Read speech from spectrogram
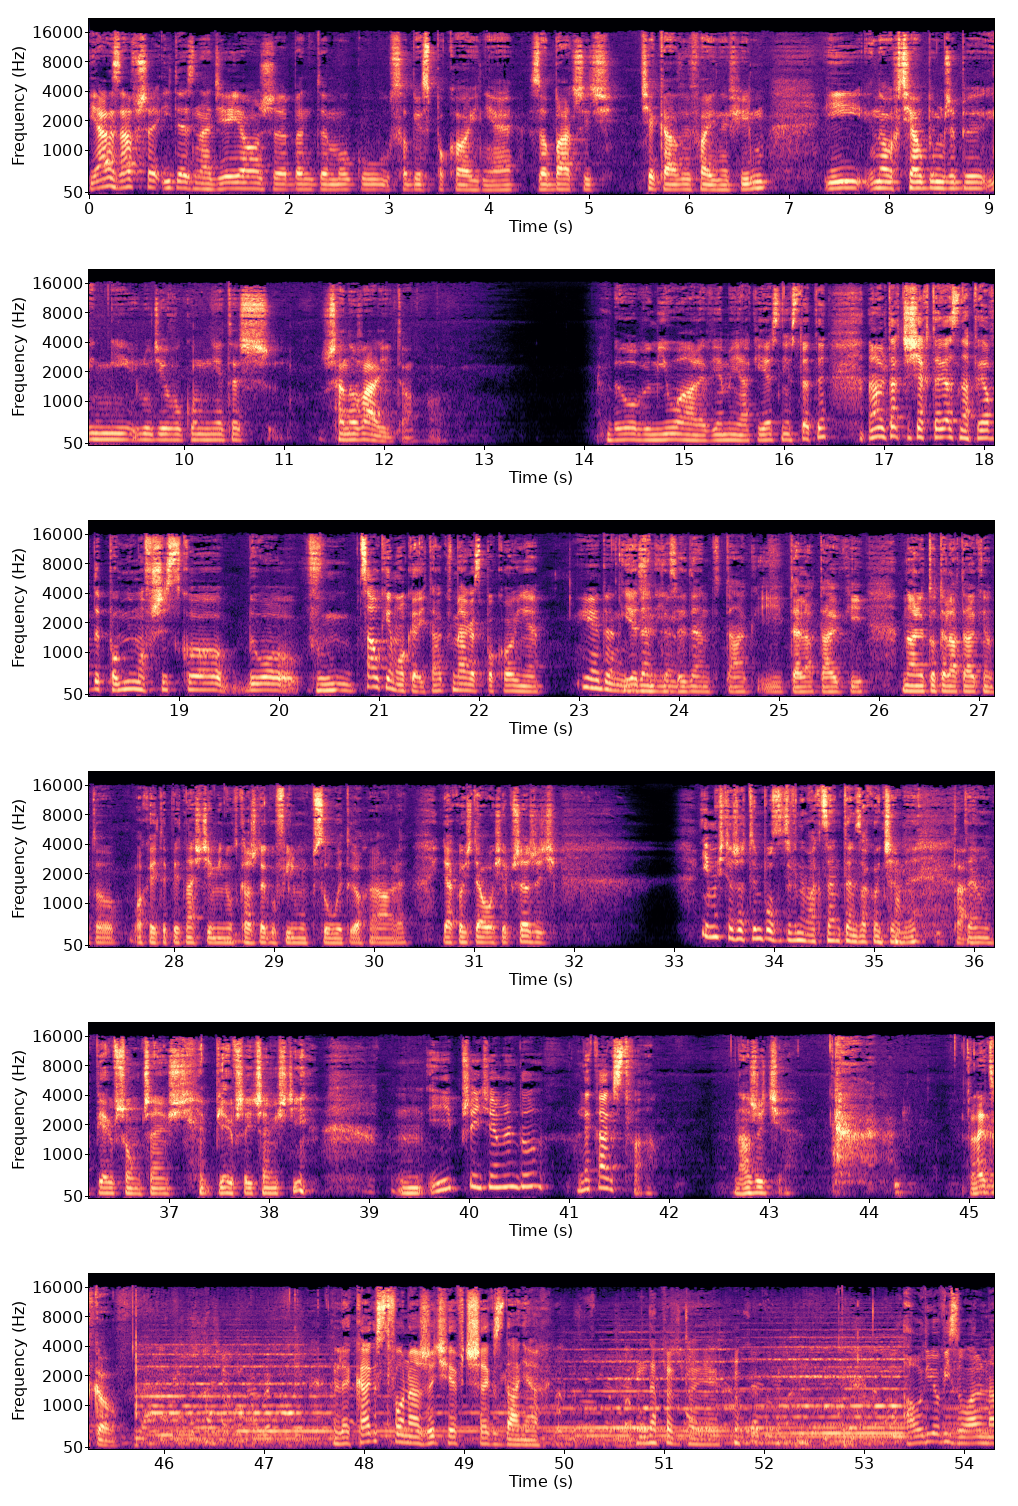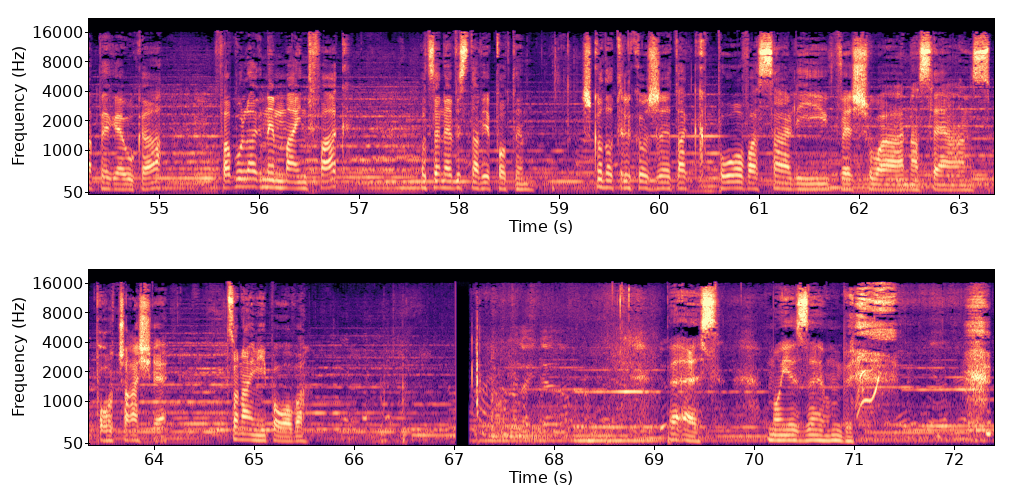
Ja zawsze idę z nadzieją, że będę mógł sobie spokojnie zobaczyć ciekawy, fajny film i no, chciałbym, żeby inni ludzie wokół mnie też szanowali to. Byłoby miło, ale wiemy jak jest niestety. No ale tak czy siak teraz naprawdę pomimo wszystko było całkiem okej, tak? W miarę spokojnie. Jeden, Jeden incydent. incydent, tak, i te latarki. No ale to te latarki, no to okej, te 15 minut każdego filmu psuły trochę, ale jakoś dało się przeżyć. I myślę, że tym pozytywnym akcentem zakończymy Tak. tę pierwszą część pierwszej części Mm, i przejdziemy do lekarstwa na życie. Let's go. Lekarstwo na życie w trzech zdaniach. Na pewno nie. Audiowizualna perełka, fabularny mindfuck, ocenę wystawię potem. Szkoda tylko, że tak połowa sali weszła na seans po czasie. Co najmniej połowa. PS. Moje zęby.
